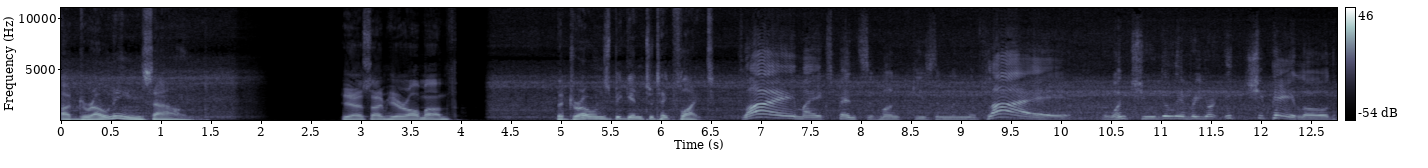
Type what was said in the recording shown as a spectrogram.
a droning sound. Yes, I'm here all month. The drones begin to take flight. fly, my expensive monkeys, um, fly! Once you deliver your itchy payload,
